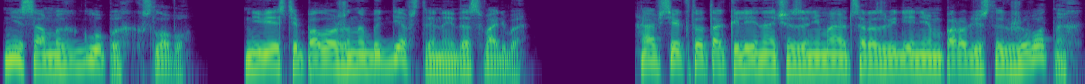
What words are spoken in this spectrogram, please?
не самых глупых, к слову, невесте положено быть девственной до свадьбы. А все, кто так или иначе занимаются разведением породистых животных,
